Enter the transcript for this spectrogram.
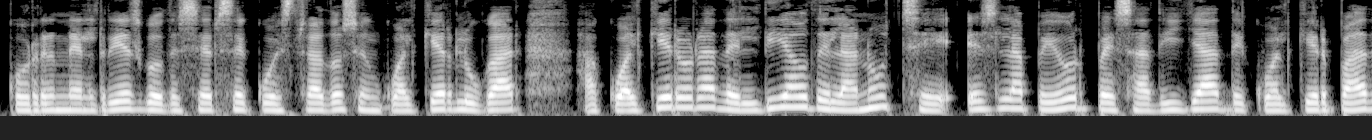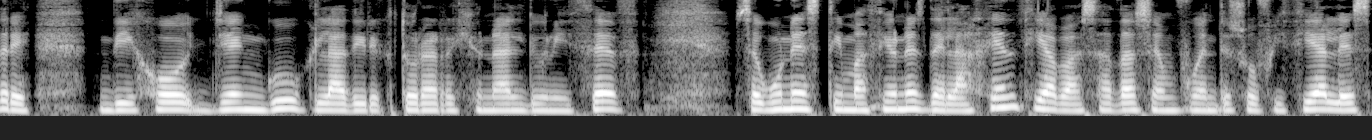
corren el riesgo de ser secuestrados en cualquier lugar, a cualquier hora del día o de la noche. Es la peor pesadilla de cualquier padre, dijo Jen Gook, la directora regional de UNICEF. Según estimaciones de la agencia basadas en fuentes oficiales,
